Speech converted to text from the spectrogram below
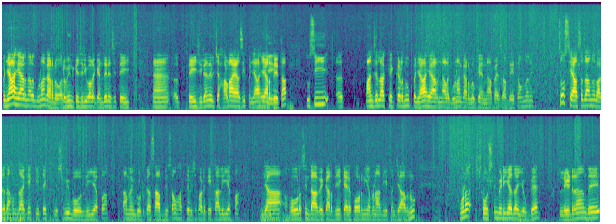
50000 ਨਾਲ ਗੁਣਾ ਕਰ ਲਓ। ਅਰਵਿੰਦ ਕੇਜਰੀਵਾਲ ਕਹਿੰਦੇ ਨੇ ਅਸੀਂ 23 ਅਹ, 23 ਜ਼ਿਲ੍ਹਿਆਂ ਦੇ ਵਿੱਚ ਹੜ੍ਹ ਆਇਆ ਸੀ 50000 ਜੀ। ਦੇਤਾ। ਤੁਸੀਂ 5 ਲੱਖ ਏਕੜ ਨੂੰ 50000 ਨਾਲ ਗੁਣਾ ਕਰ ਲਓ ਕਿ ਇੰਨਾ ਪੈਸਾ ਦੇਤਾ ਉਹਨਾਂ ਨੇ। ਸੋ ਸਿਆਸਤਦਾਨ ਨੂੰ ਲੱਗਦਾ ਹੁੰਦਾ ਕਿ ਕਿਤੇ ਕੁਝ ਵੀ ਬੋਲਦੀ ਆਪਾਂ ਭਾਵੇਂ ਗੁਟਕਾ ਸਾਹਿਬ ਦੀ ਸਹੁੰ ਹੱਥ ਦੇ ਵਿੱਚ ਫੜ ਕੇ ਖਾ ਲਈ ਆਪਾਂ। ਜਾਂ ਹੋਰ ਅਸੀਂ ਦਾਅਵੇ ਕਰ ਦਈਏ ਕੈਲੀਫੋਰਨੀਆ ਬਣਾ ਦਈਏ ਪੰਜਾਬ ਨੂੰ। ਹੁਣ ਸੋਸ਼ਲ ਮੀਡੀਆ ਦਾ ਯੁੱਗ ਹੈ। ਲੀਡਰਾਂ ਦੇ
